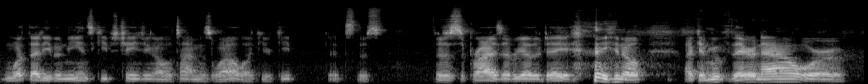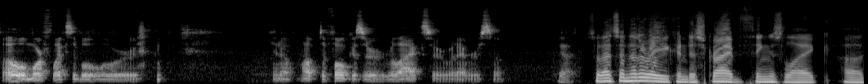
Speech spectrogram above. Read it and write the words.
what that even means keeps changing all the time as well. Like you keep it's this there's a surprise every other day. you know, I can move there now, or oh, more flexible, or you know, help to focus or relax or whatever. So yeah. So that's another way you can describe things like uh,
